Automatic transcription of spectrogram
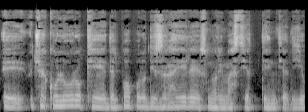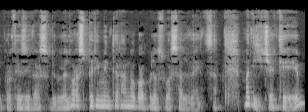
E cioè coloro che del popolo di Israele sono rimasti attenti a Dio, protesi verso di Lui, allora sperimenteranno proprio la sua salvezza. Ma dice che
